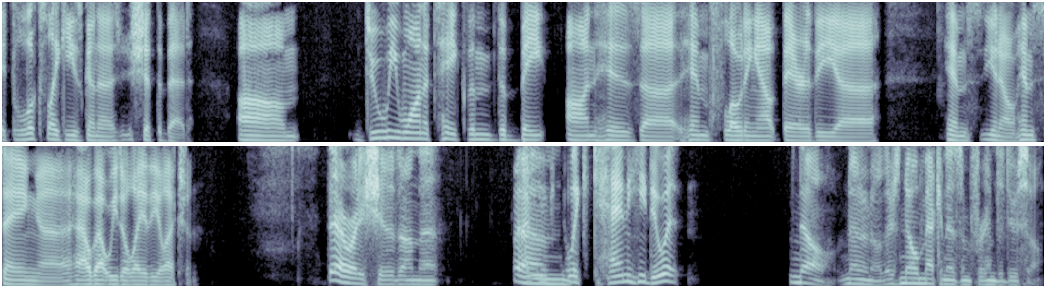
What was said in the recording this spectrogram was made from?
it looks like he's going to shit the bed. Um, do we want to take the the bait on his uh, him floating out there the uh, him you know him saying uh, how about we delay the election? They already shitted on that. Mean, Um, like, can he do it? no, no, no, no. There's no mechanism for him to do so.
